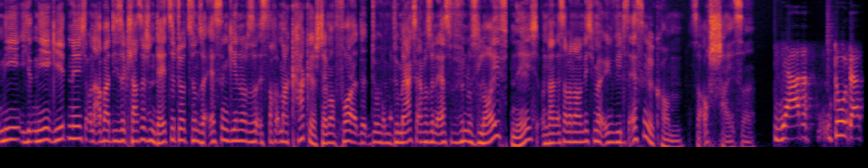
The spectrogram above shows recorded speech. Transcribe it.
Nee, nee, geht nicht. Und aber diese klassischen Datesituationen, so essen gehen oder so, ist doch immer kacke. Stell dir mal vor, du, du merkst einfach so in der ersten Fünf, es läuft nicht und dann ist aber noch nicht mal irgendwie das Essen gekommen. Ist doch auch scheiße. Ja, das, du, das,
